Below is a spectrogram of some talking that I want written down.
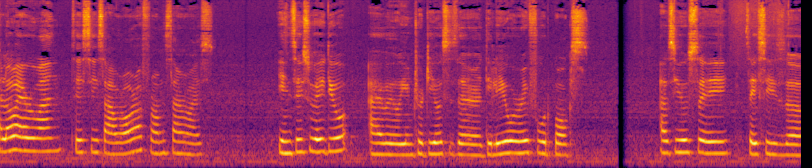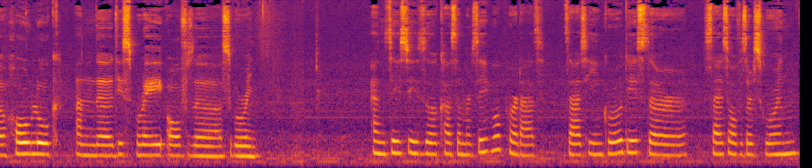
Hello everyone, this is Aurora from Sunrise. In this video, I will introduce the delivery food box. As you see, this is the whole look and the display of the screen. And this is a customizable product that includes the size of the screen,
